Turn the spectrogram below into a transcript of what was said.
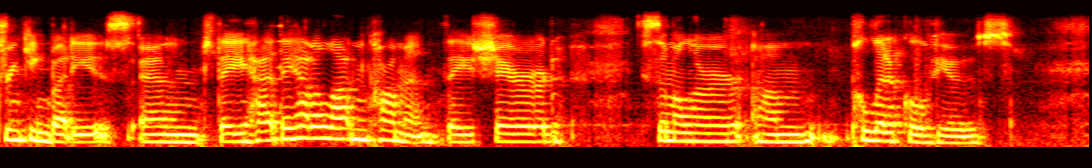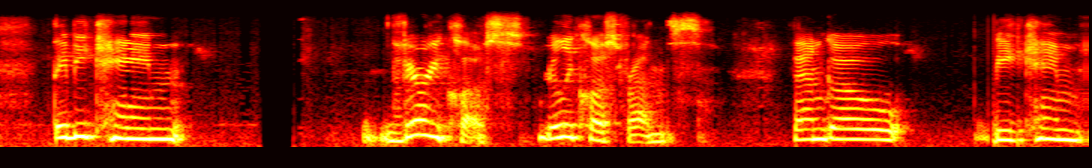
drinking buddies, and they had they had a lot in common. They shared similar um, political views. They became very close, really close friends. Van Gogh became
